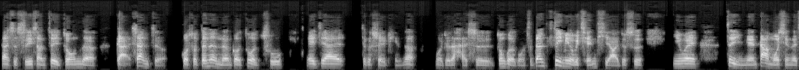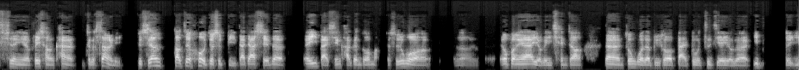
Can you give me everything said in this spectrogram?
但是实际上最终的改善者或者说真正能够做出 AGI 这个水平的，我觉得还是中国的公司。但这里面有个前提啊，就是因为这里面大模型的机器人也非常看这个算力，就实际上到最后就是比大家谁的 A 一百显卡更多嘛。就是如果呃 OpenAI 有个一千张，但中国的比如说百度字节有个一呃。一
